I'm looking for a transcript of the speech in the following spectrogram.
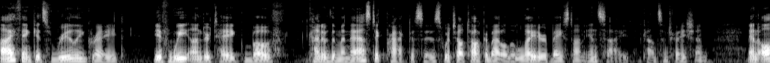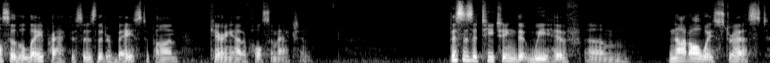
I think it's really great if we undertake both kind of the monastic practices, which I'll talk about a little later based on insight and concentration, and also the lay practices that are based upon carrying out of wholesome action. This is a teaching that we have um, not always stressed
